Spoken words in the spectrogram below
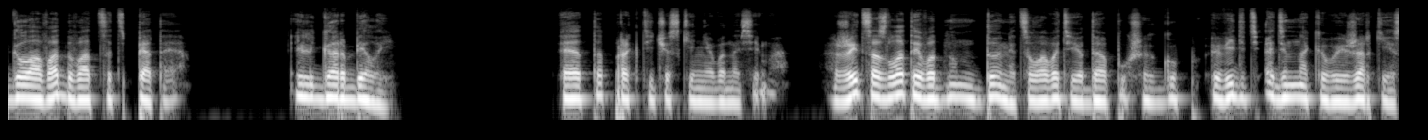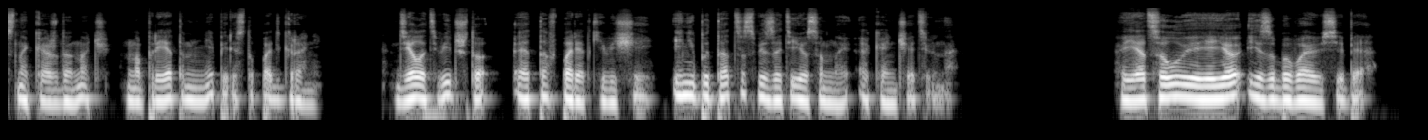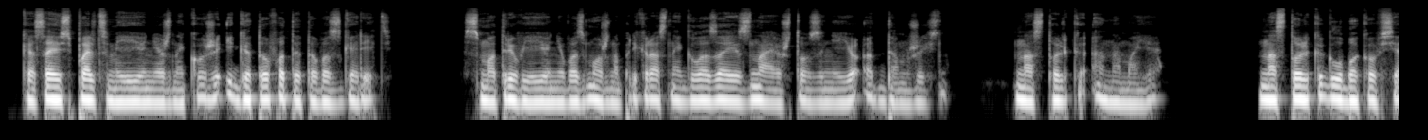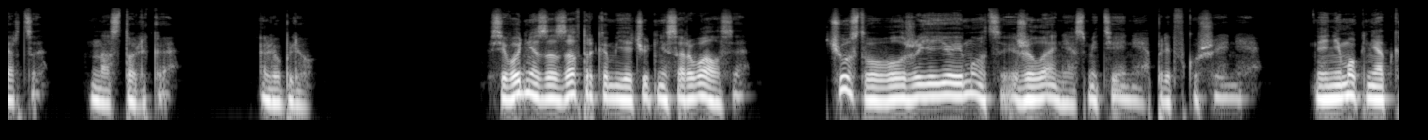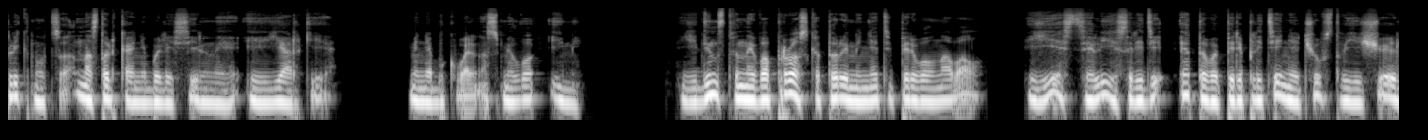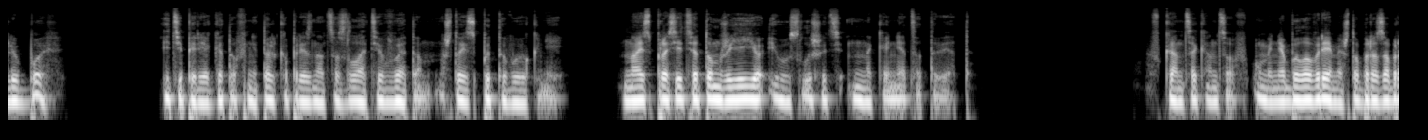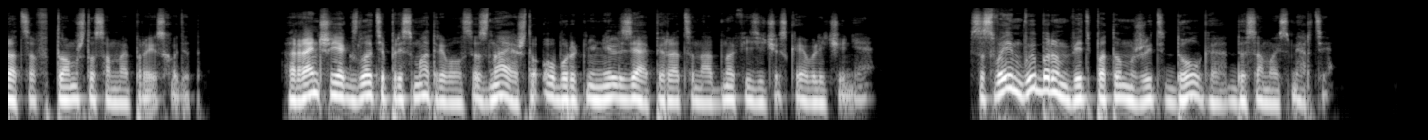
Глава двадцать пятая. Ильгар Белый. Это практически невыносимо. Жить со Златой в одном доме, целовать ее до опухших губ, видеть одинаковые жаркие сны каждую ночь, но при этом не переступать грани. Делать вид, что это в порядке вещей, и не пытаться связать ее со мной окончательно. Я целую ее и забываю себя. Касаюсь пальцами ее нежной кожи и готов от этого сгореть. Смотрю в ее невозможно прекрасные глаза и знаю, что за нее отдам жизнь. Настолько она моя. Настолько глубоко в сердце. Настолько люблю. Сегодня за завтраком я чуть не сорвался. Чувствовал же ее эмоции, желание, смятение, предвкушение. И не мог не откликнуться, настолько они были сильные и яркие. Меня буквально смело ими. Единственный вопрос, который меня теперь волновал, есть ли среди этого переплетения чувств еще и любовь? И теперь я готов не только признаться Злате в этом, что испытываю к ней, но и спросить о том же ее и услышать, наконец, ответ. В конце концов, у меня было время, чтобы разобраться в том, что со мной происходит. Раньше я к Злате присматривался, зная, что оборотню нельзя опираться на одно физическое влечение. Со своим выбором ведь потом жить долго, до самой смерти.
